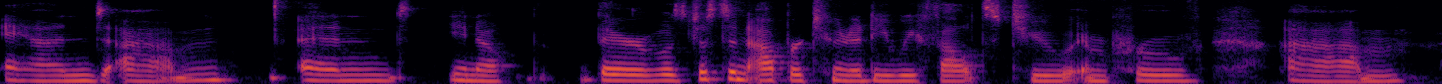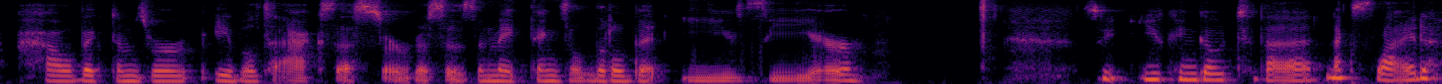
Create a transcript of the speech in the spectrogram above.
and um, and you know, there was just an opportunity we felt to improve um, how victims were able to access services and make things a little bit easier. So you can go to the next slide.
